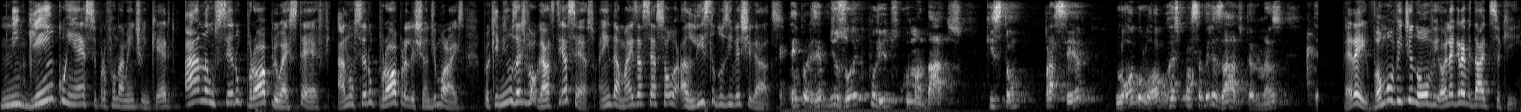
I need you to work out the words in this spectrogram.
Ninguém conhece profundamente o inquérito, a não ser o próprio STF, a não ser o próprio Alexandre de Moraes, porque nem os advogados têm acesso, ainda mais acesso à lista dos investigados. Tem, por exemplo, 18 políticos com mandatos que estão para ser logo, logo responsabilizados, pelo menos. Peraí, vamos ouvir de novo e olha a gravidade disso aqui.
